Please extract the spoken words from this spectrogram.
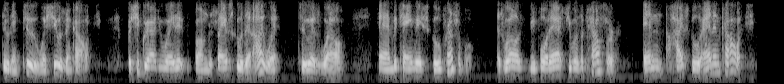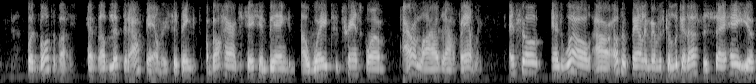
student too when she was in college. But she graduated from the same school that I went to as well. and became a school principal. As well as before that, she was a counselor in high school and in college. But both of us have uplifted our families to think about higher education being a way to transform our lives and our families. And so, as well, our other family members can look at us and say, hey, if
